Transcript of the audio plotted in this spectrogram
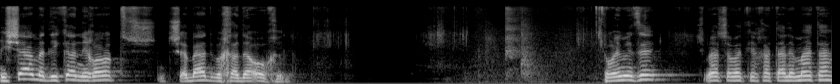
אישה מדליקה נרות שבת בחד האוכל. רואים את זה? שמירת שבת כהלכתה למטה.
